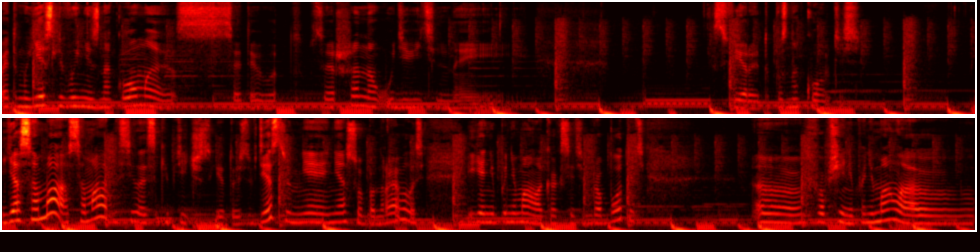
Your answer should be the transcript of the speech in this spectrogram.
Поэтому, если вы не знакомы с этой вот совершенно удивительной сферой, то познакомьтесь. Я сама, сама относилась скептически. То есть в детстве мне не особо нравилось, и я не понимала, как с этим работать. Э, вообще не понимала,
